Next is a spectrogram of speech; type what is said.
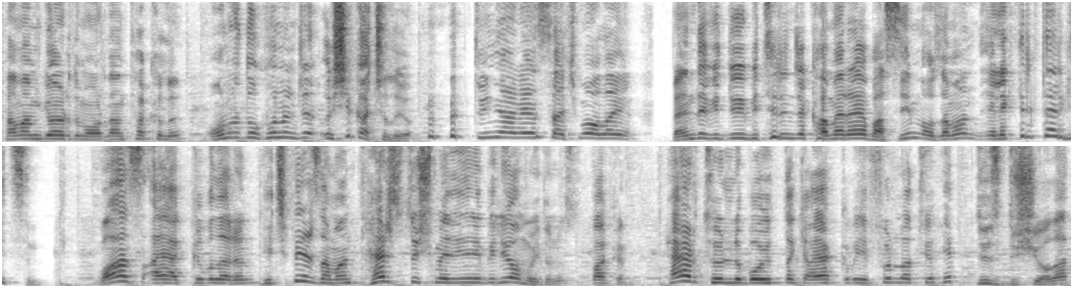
Tamam gördüm oradan takılı. Ona dokununca ışık açılıyor. Dünyanın en saçma olayı. Ben de videoyu bitirince kameraya basayım o zaman elektrikler gitsin. Vans ayakkabıların hiçbir zaman ters düşmediğini biliyor muydunuz? Bakın her türlü boyuttaki ayakkabıyı fırlatıyor hep düz düşüyorlar.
